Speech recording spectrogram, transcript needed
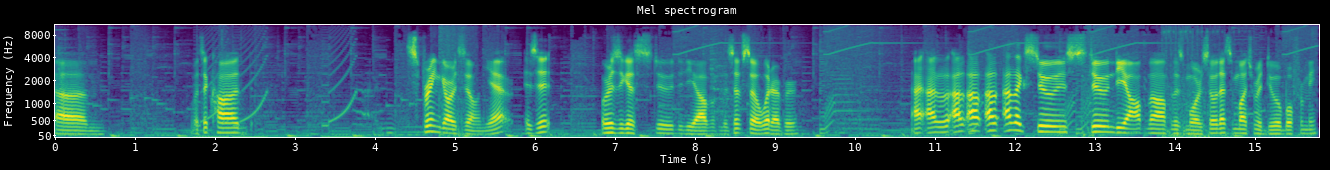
um what's it called? Spring Yard Zone, yeah? Is it? Or is it just Stu the Diablopolis? If so, whatever. I I I I, I like Stu Stu the Diablopolis more, so that's much more doable for me.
